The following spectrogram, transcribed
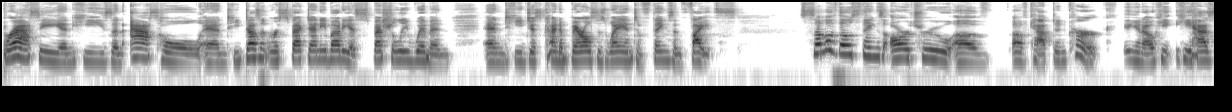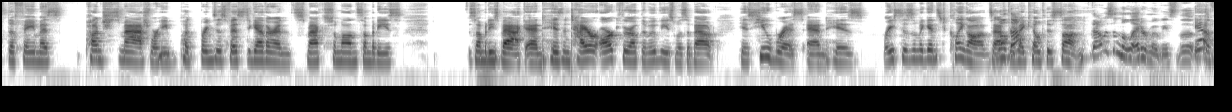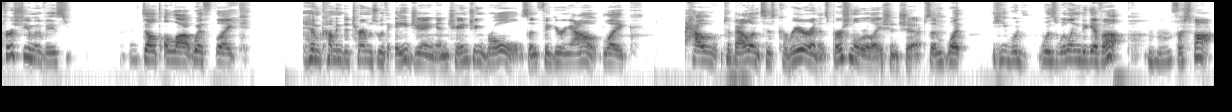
brassy and he's an asshole and he doesn't respect anybody, especially women, and he just kind of barrels his way into things and fights. Some of those things are true of of Captain Kirk. You know, he he has the famous punch smash where he put brings his fist together and smacks him on somebody's somebody's back and his entire arc throughout the movies was about his hubris and his racism against Klingons after Well, that- they killed his son. That was in the later movies. The, Yeah. the first few movies dealt a lot with, like, him coming to terms with aging and changing roles and figuring out, like, how to balance his career and his personal relationships and what he would was willing to give up hmm for Spock.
